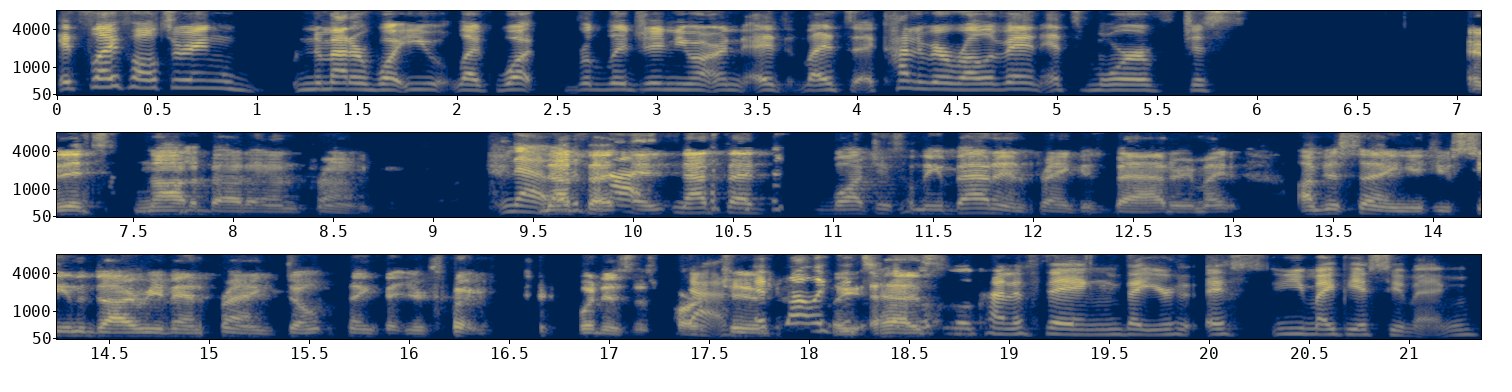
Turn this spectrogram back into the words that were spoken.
it's life altering no matter what you like what religion you are and it, it's uh, kind of irrelevant it's more of just and it's not about anne frank No, not that not. not that watching something about Anne Frank is bad, or you might. I'm just saying, if you've seen the Diary of Anne Frank, don't think that you're going. What is this part yeah, two? It's not like, Like, the it has- typical kind of thing that you're you might be assuming.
